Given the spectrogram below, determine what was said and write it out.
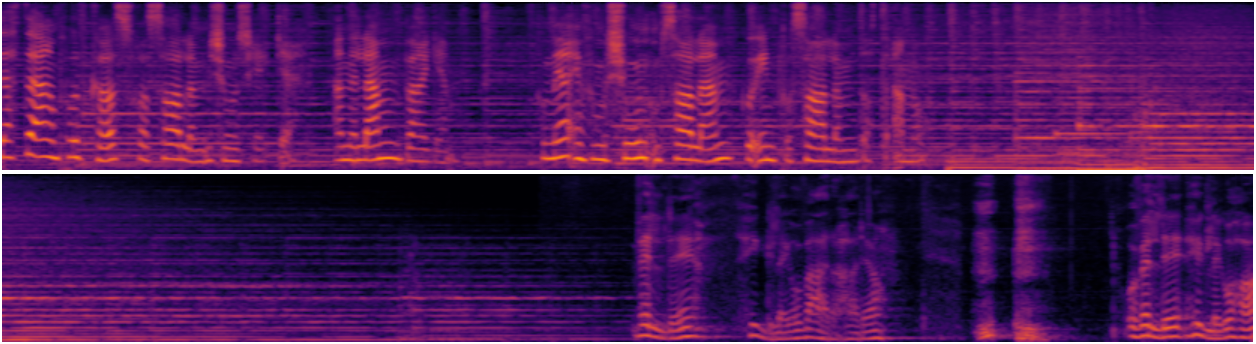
Dette er en podkast fra Salem misjonskirke, NLM Bergen. For mer informasjon om Salem, gå inn på salem.no. Veldig hyggelig å være her, ja. Og veldig hyggelig å ha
